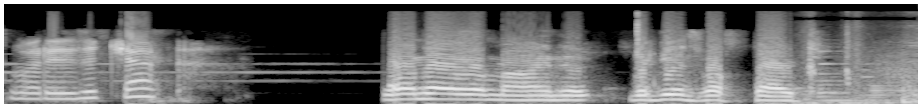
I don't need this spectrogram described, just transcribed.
What is it, Jack? Oh, never mind. It, game's about start.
